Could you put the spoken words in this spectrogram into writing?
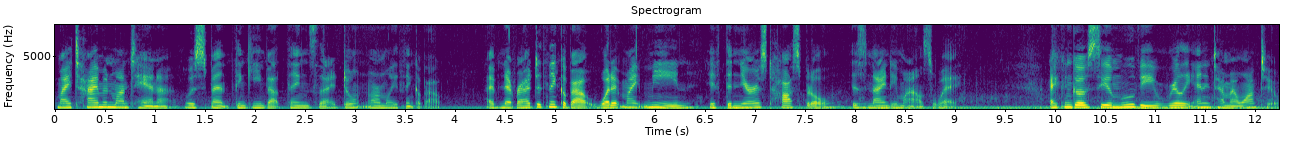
My time in Montana was spent thinking about things that I don't normally think about. I've never had to think about what it might mean if the nearest hospital is 90 miles away. I can go see a movie really anytime I want to.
